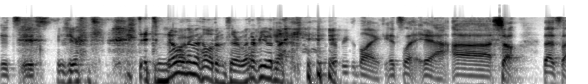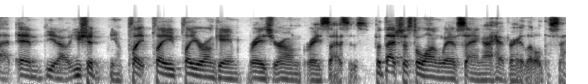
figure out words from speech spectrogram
it's it's you're It's, it's no Funny. limit hold'em, sir. Whatever you would like. whatever you'd like. It's like yeah. Uh, so that's that, and you know you should you know play play play your own game, raise your own raise sizes. But that's just a long way of saying I have very little to say.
